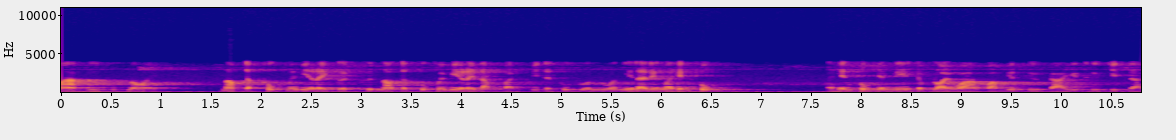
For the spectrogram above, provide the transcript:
มากหรือทุกข์น้อย นอกจากทุกข์ไม่มีอะไรเกิดขึ้น นอกจากทุกข์ไม่มีอะไรดับไป มีแต่ทุกข์ล้วนๆนี่แหละเรียกว่าเห็นทุกข์ถ้าเห็นทุกข์อย่างนี้จะปล่อยวางความยึดถือกายยึดถือจิตได้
